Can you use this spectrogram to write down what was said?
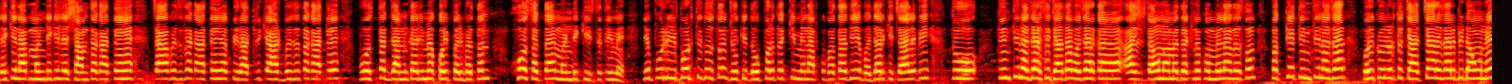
लेकिन आप मंडी के लिए शाम तक आते हैं, चार बजे तक आते हैं या फिर रात्रि के आठ बजे तक आते हैं, वो उस तक जानकारी में कोई परिवर्तन हो सकता है मंडी की स्थिति में। ये पूरी रिपोर्ट थी दोस्तों, जो कि दोपहर तक की मैंने आपको बता दी है, बाज़ार की चाल भी। तो तीन तीन हज़ार से ज़्यादा बाज़ार का आज डाउन हमें देखने को मिला दोस्तों। पक्के तीन तीन हज़ार कोई कोई लोग तो चार चार हज़ार भी डाउन है।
